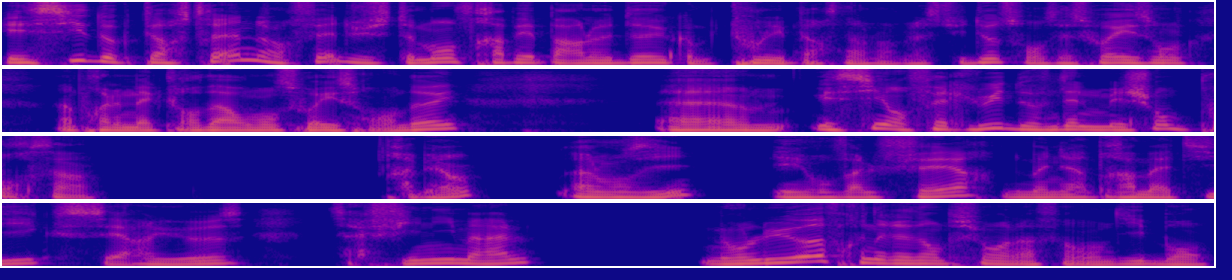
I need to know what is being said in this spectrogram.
Et si Doctor Strange, en fait, justement, frappé par le deuil, comme tous les personnages dans la studio, sont, c'est soit ils ont un problème avec leur daron, soit ils sont en deuil. Euh, et si, en fait, lui devenait le méchant pour ça. Très bien, allons-y. Et on va le faire de manière dramatique, sérieuse. Ça finit mal. Mais on lui offre une rédemption à la fin. On dit, bon,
